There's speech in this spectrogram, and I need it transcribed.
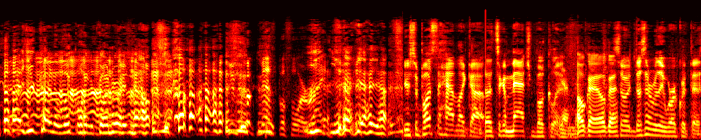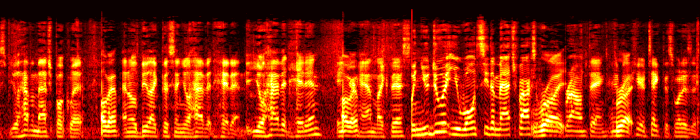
kind of look like one right now. You've cooked meth before, right? yeah, yeah, yeah. You're supposed to have like a, that's like a match booklet. Yeah, Okay, okay. So it doesn't really work with this. You'll have a match booklet. Okay. And it'll be like this and you'll have it hidden. You'll have it hidden in your Okay. hand like this. When you do it, you won't see the matchbox or Right. the brown thing. And Right. Like, Here, take this. What is it?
